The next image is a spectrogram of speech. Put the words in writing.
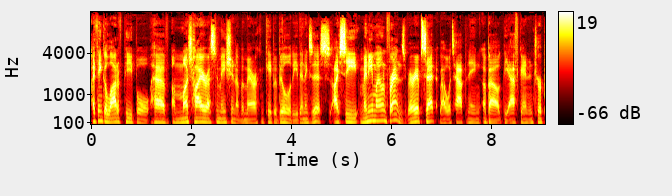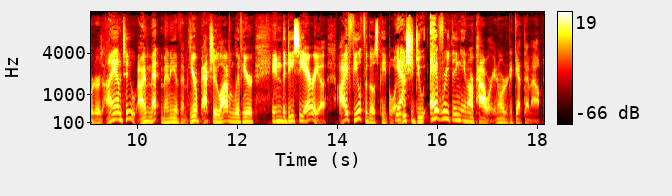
I think a lot of people have a much higher estimation of American capability than exists. I see many of my own friends very upset about what's happening about the Afghan interpreters. I am too. I've met many of them here. Actually, a lot of them live here in the DC area. I feel for those people, and Yeah. we should do everything in our power in order to get them out.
